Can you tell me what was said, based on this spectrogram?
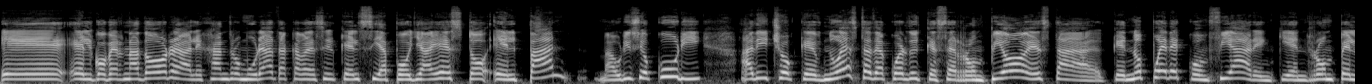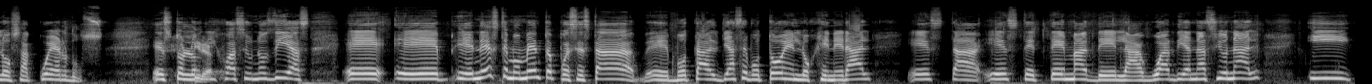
Eh, el gobernador Alejandro Murat acaba de decir que él sí apoya esto. El PAN, Mauricio Curi, ha dicho que no está de acuerdo y que se rompió esta, que no puede confiar en quien rompe los acuerdos. Esto lo dijo hace unos días. Eh, eh, en este momento, pues está eh, votado, ya se votó en lo general esta, este tema de la Guardia Nacional. ¿Y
